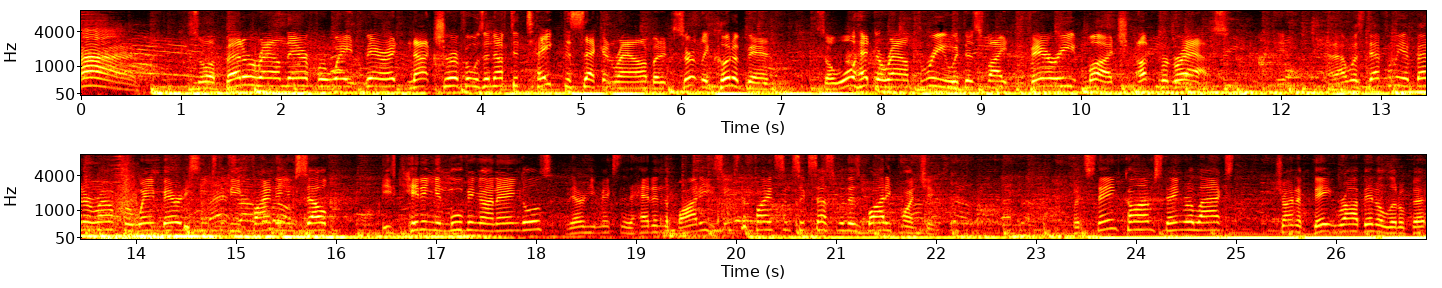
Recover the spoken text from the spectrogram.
Time. So a better round there for Wayne Barrett. Not sure if it was enough to take the second round, but it certainly could have been. So we'll head to round three with this fight very much up for grabs. Yeah, that was definitely a better round for Wayne Barrett. He seems to be finding himself. He's hitting and moving on angles. There he mixed the head and the body. He seems to find some success with his body punching. But staying calm, staying relaxed, trying to bait Rob in a little bit.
